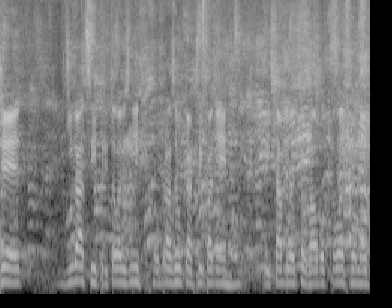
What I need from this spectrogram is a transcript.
Že diváci pri televíznych obrazovkách, prípadne pri tabletoch alebo telefónoch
